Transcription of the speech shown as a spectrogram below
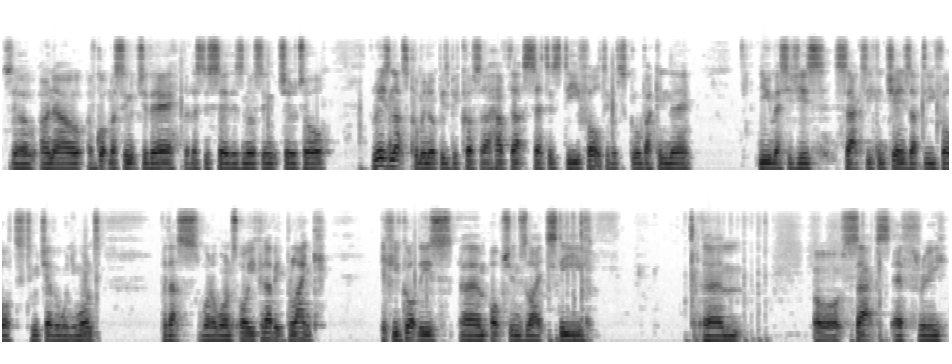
So I now I've got my signature there, but let's just say there's no signature at all. The reason that's coming up is because I have that set as default. If I just go back in there, new messages, Sax, you can change that default to whichever one you want. But that's what I want. Or you could have it blank. If you've got these um, options like Steve um, or Sax F3,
